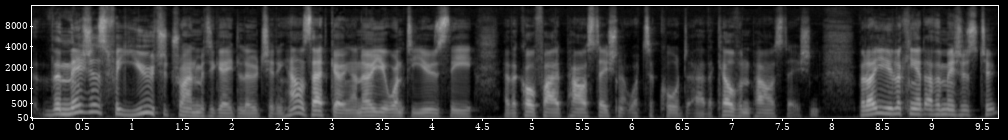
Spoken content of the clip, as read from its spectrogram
The measures for you to try and mitigate load shedding, how's that going? I know you want to use the uh, the coal-fired power station at what's it called, uh, the Kelvin power station, but are you looking at other measures too?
